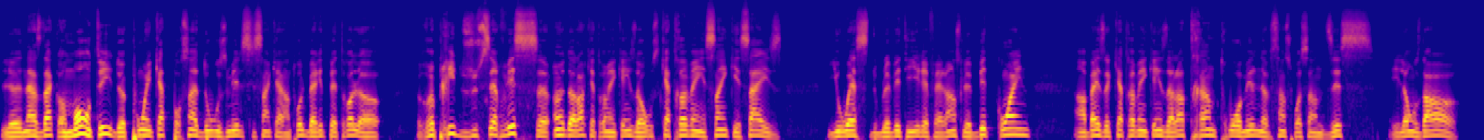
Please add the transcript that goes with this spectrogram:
Le Nasdaq a monté de 0,4% à 12 643. Le baril de pétrole a repris du service 1,95 de hausse, 85,16 US WTI référence. Le Bitcoin en baisse de 95 33 970. Et l'once d'or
